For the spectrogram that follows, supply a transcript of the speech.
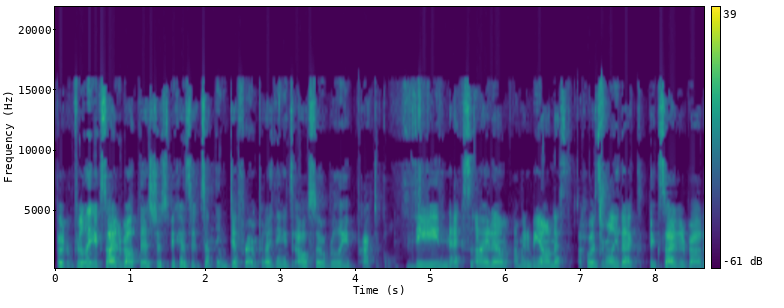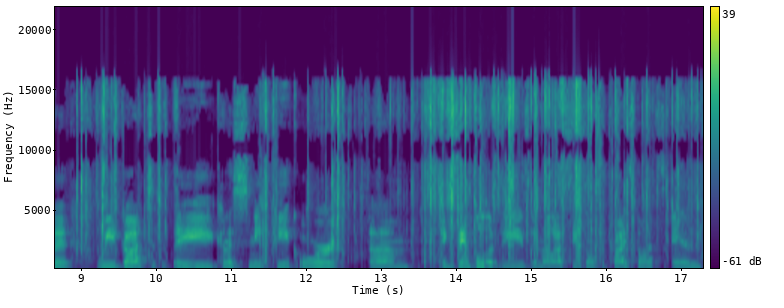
But really excited about this just because it's something different, but I think it's also really practical. The next item, I'm gonna be honest, I wasn't really that excited about it. We got a kind of sneak peek or um, example of these in the last seasonal surprise box, and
